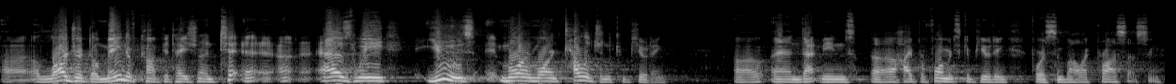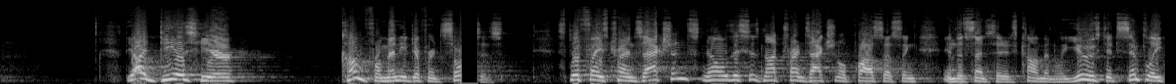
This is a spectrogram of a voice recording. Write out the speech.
uh, a larger domain of computation uh, uh, as we use more and more intelligent computing. Uh, and that means uh, high performance computing for symbolic processing. The ideas here come from many different sources. Split phase transactions, no, this is not transactional processing in the sense that it's commonly used. It simply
